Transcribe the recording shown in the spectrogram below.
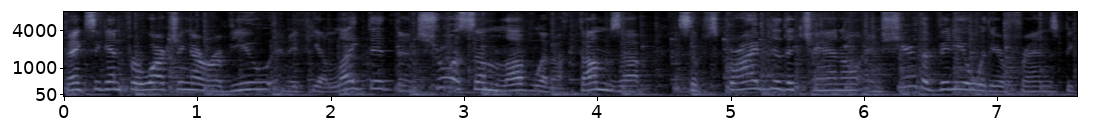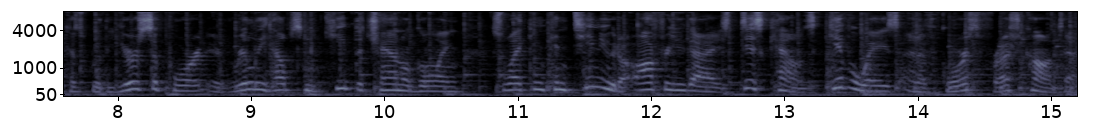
Thanks again for watching our review, and if you liked it, then show us some love with a thumbs up, subscribe to the channel, and share the video with your friends because with your support, it really helps me keep the channel going so I can continue to offer you guys discounts, giveaways, and of course, fresh content.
